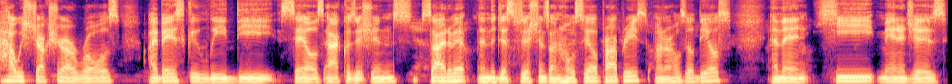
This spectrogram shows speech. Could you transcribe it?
how we structure our roles, I basically lead the sales acquisitions side of it and the dispositions on wholesale properties, on our wholesale deals. And then he manages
